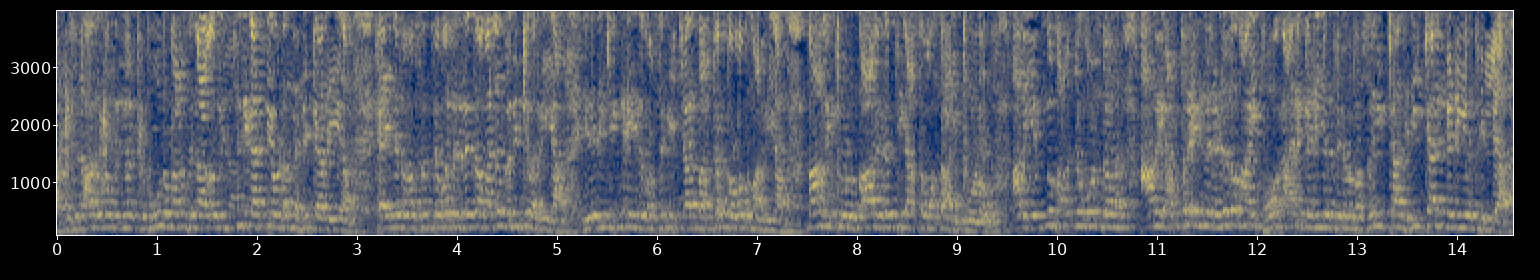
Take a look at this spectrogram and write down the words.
മനസ്സിലാകുന്നു നിങ്ങൾക്ക്? ഭൂതം മനസ്സിലാകുന്നു. ഇച്ചിരി കട്ടിയോടെന്ന് എനിക്കറിയാം. കഴിഞ്ഞ ദിവസത്തെ പോലെ ലളിതമല്ലെന്ന് എനിക്കറിയാം. ഇതെനിക്ക് ഇങ്ങനെ ഇത് പ്രസംഗിക്കാൻ പറ്റത്തുള്ളതും അറിയാം. മാറിക്കോളും. മാറി വ്യത്യാസം ഉണ്ടായിക്കോളും. അത് എന്ന് പറഞ്ഞുകൊണ്ട് അവ അത്രയും ലളിതമായി പോകാനും കഴിയത്തില്ല. പ്രസംഗിക്കാതിരിക്കാനും കഴിയത്തില്ല.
